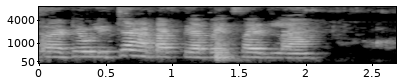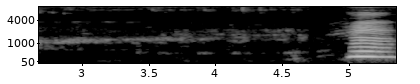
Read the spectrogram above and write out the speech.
ठेवली चहा टाकते आता एक साईडला. हम्म.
